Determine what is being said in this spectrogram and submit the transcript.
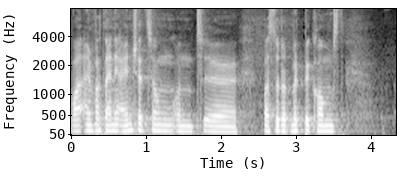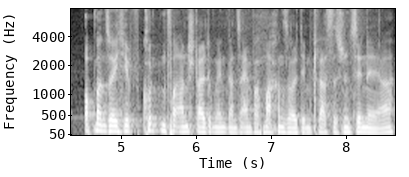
war einfach deine Einschätzung und äh, was du dort mitbekommst, ob man solche Kundenveranstaltungen ganz einfach machen sollte im klassischen Sinne, ja.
